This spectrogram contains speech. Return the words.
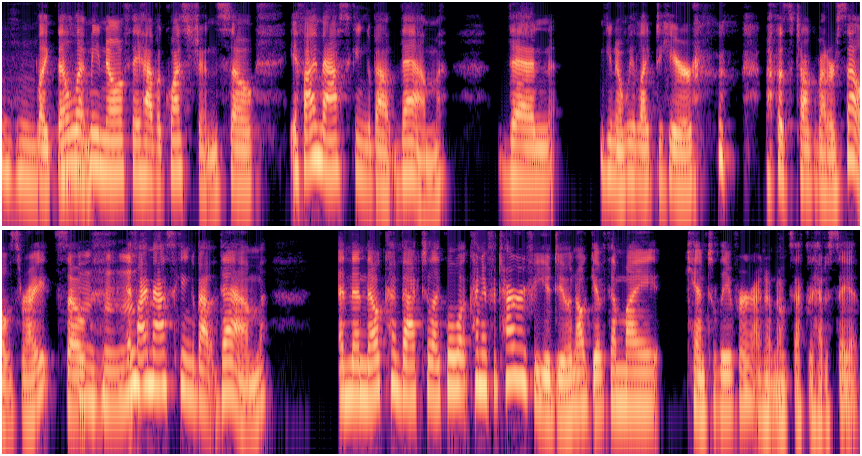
Mm-hmm. Like they'll mm-hmm. let me know if they have a question. So if I'm asking about them, then you know we like to hear us talk about ourselves, right? So mm-hmm. if I'm asking about them, and then they'll come back to like, well, what kind of photography you do, and I'll give them my cantilever. I don't know exactly how to say it.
